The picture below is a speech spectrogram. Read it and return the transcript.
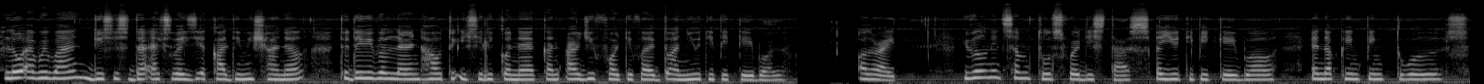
Hello everyone, this is the XYZ Academy channel. Today we will learn how to easily connect an RG45 to an UTP cable. Alright, we will need some tools for this task, a UTP cable, and a crimping tools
